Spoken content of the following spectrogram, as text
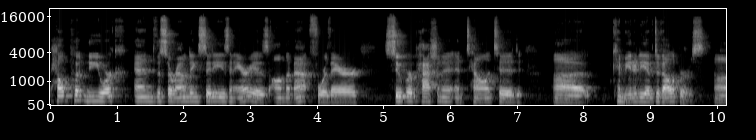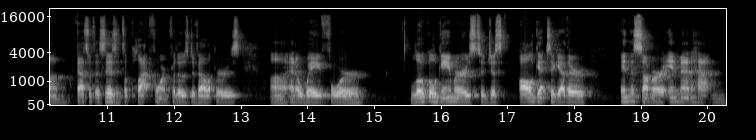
help put New York and the surrounding cities and areas on the map for their super passionate and talented uh, community of developers. Um, that's what this is. It's a platform for those developers uh, and a way for local gamers to just all get together in the summer in Manhattan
